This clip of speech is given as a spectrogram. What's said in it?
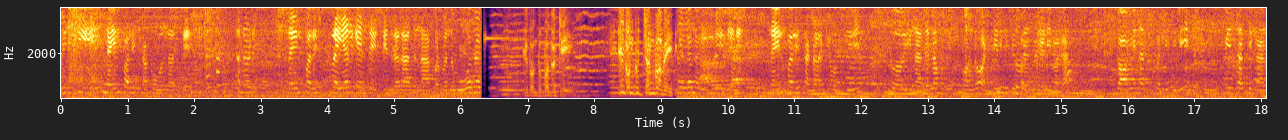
ಬಿಟ್ಟು ನೈಲ್ ಪಾಲಿಶ್ ಹಾಕೋ ಅಷ್ಟೇ. ನೋಡಿ. ನೈನ್ ಫಾರೆಸ್ಟ್ ಟ್ರಯಲ್ಗೆ ಅಂತ ಇಟ್ಟಿದ್ರಲ್ಲ ಅದನ್ನ ಹಾಕೊಂಡು ಬಂದು ಹೋದಾಗ ಇದೊಂದು ಬದುಕಿ. ಇದೊಂದು ಜನ್ಮವೇ. ಎಲ್ಲ ನಾವಿಬ್ಬರು ಇದ್ದೇನೆ. ನೈನ್ ಪಾಲಿಶ್ ಹಾಕೊಳ್ಳೋಕ್ಕೆ ಹೋಗ್ತೀವಿ. ಸೊ ಇನ್ನು ಅದೆಲ್ಲ ಮುಗಿಸ್ಕೊಂಡು ಹೊಟ್ಟೆ ಅಂತ ಹೇಳಿ ಇವಾಗ ಡಾಮಿನಸ್ ಬಂದಿದ್ದೀವಿ. ಪಿಜ್ಜಾ ತಿನ್ನೋಣ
